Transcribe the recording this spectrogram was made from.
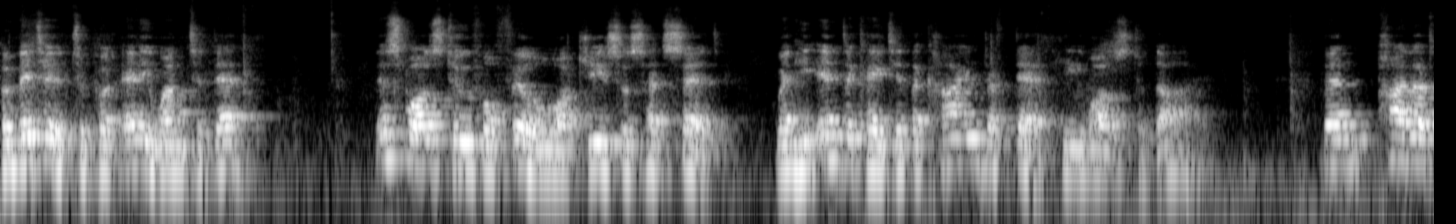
permitted to put anyone to death. This was to fulfill what Jesus had said when he indicated the kind of death he was to die. Then Pilate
